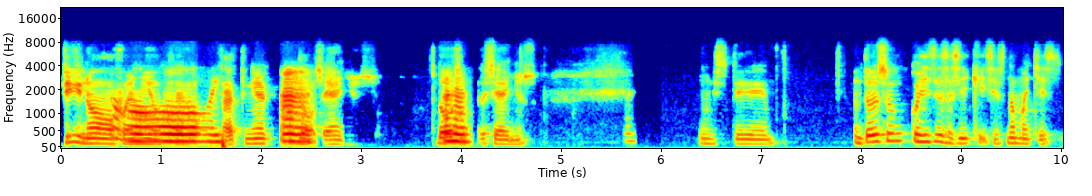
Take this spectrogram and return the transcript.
Sí, no, fue el mío. O sea, tenía ah, 12 años, 12, ajá. 13 años. Este, entonces son cositas así que dices, no manches,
